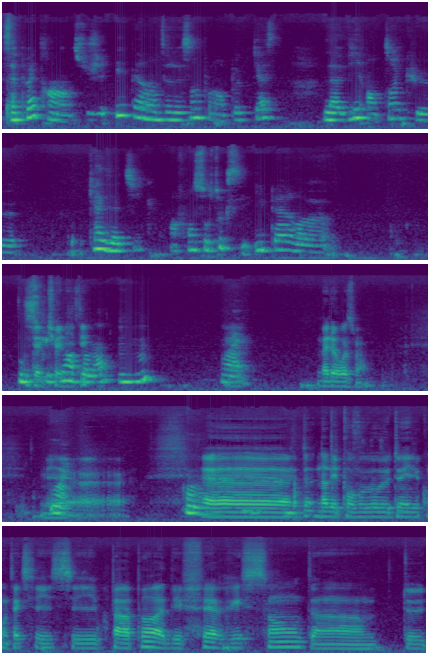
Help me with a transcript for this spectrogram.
Ça peut être un sujet hyper intéressant pour un podcast, la vie en tant que qu'asiatique en France, surtout que c'est hyper euh, discuté en ce moment. Mhm. Ouais. Malheureusement. Mais, euh, euh, non, mais pour vous donner le contexte, c'est par rapport à des faits récents de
